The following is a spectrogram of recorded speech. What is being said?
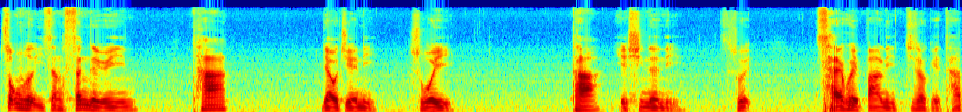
综合以上三个原因，他了解你，所以他也信任你，所以才会把你介绍给他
